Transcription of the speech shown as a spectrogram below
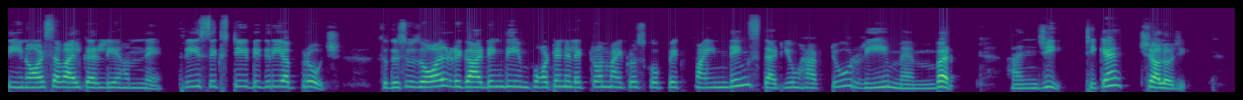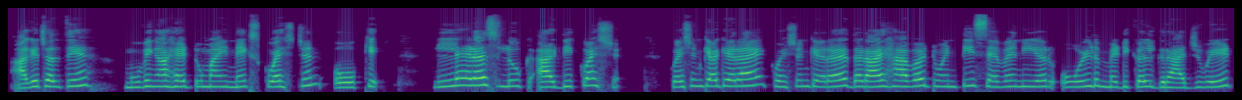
तीन और सवाल कर लिए हमने। 360 degree approach so this is all regarding the important electron microscopic findings that you have to remember हाँ जी ठीक है चलो जी आगे चलते हैं moving ahead to my next question okay let us look at the question क्वेश्चन क्या कह रहा है क्वेश्चन कह रहा है दैट आई हैव अ 27 ईयर ओल्ड मेडिकल ग्रेजुएट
